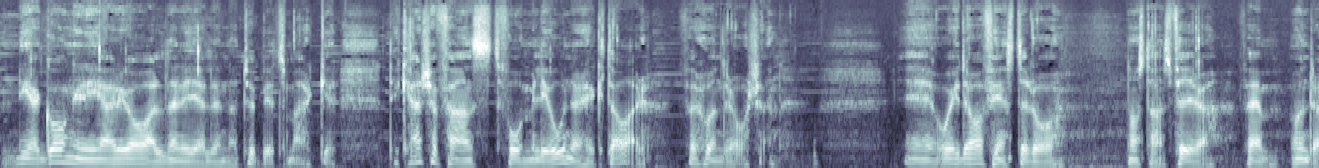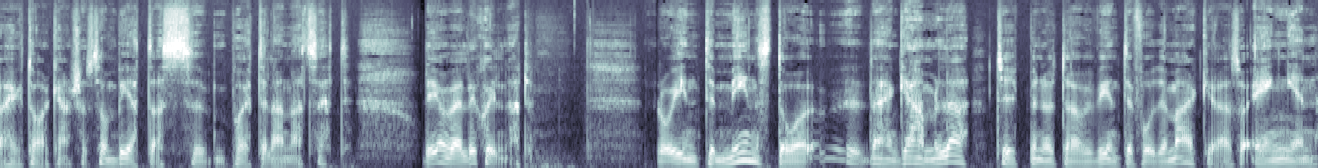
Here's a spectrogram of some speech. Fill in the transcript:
nedgången i areal när det gäller naturbetesmarker. Det kanske fanns två miljoner hektar för hundra år sedan. Och idag finns det då någonstans 400-500 hektar kanske som betas eh, på ett eller annat sätt. Det är en väldig skillnad. Och inte minst då eh, den här gamla typen av vinterfodermarker, alltså ängen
